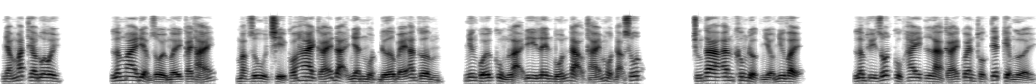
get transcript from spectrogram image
nhắm mắt theo đôi. Lâm ai điểm rồi mấy cái thái mặc dù chỉ có hai cái đại nhân một đứa bé ăn cơm, nhưng cuối cùng lại đi lên bốn đạo thái một đạo suốt. Chúng ta ăn không được nhiều như vậy. Lâm thúy rốt cục hay là cái quen thuộc tiết kiệm người,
